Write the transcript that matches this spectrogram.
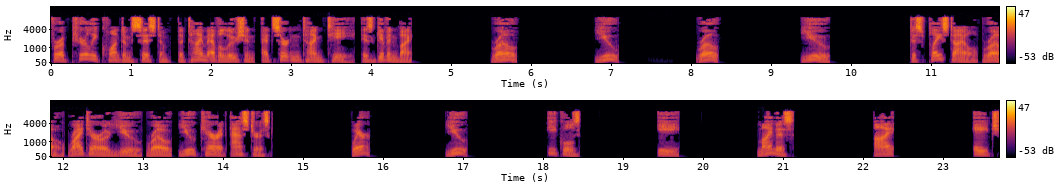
For a purely quantum system the time evolution at certain time t is given by rho u rho u display style rho right arrow u rho u caret asterisk where u equals E minus I h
